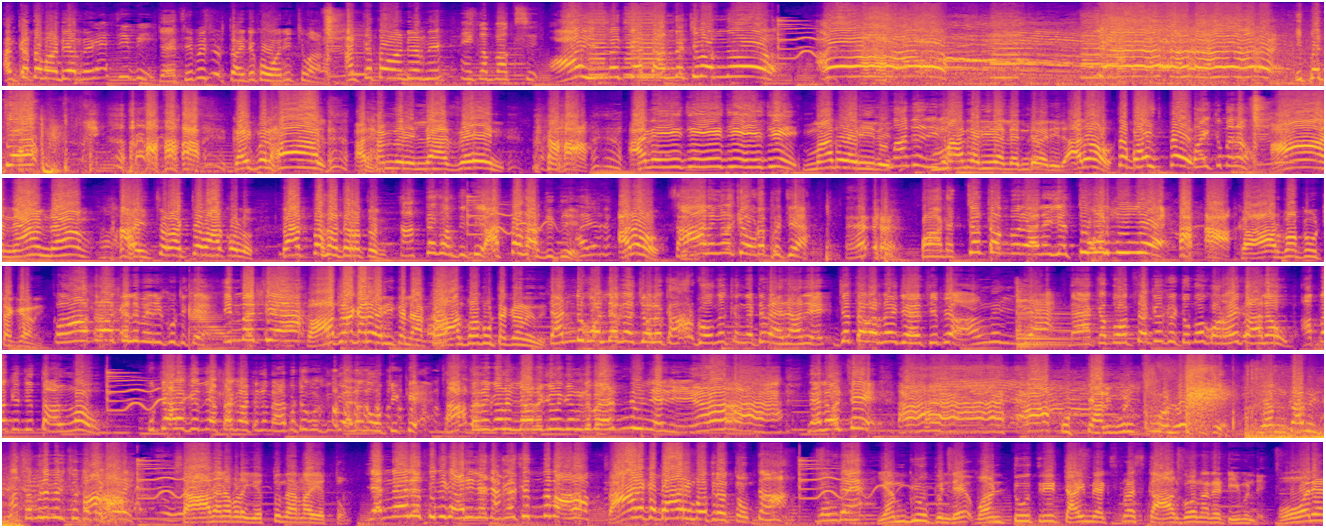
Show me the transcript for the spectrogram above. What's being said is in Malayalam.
അക്കത്തെ വണ്ടി പറഞ്ഞേ JCB. ജെ സി ബി ചുട്ടു അതിന്റെ കോരിച്ച് വേണം അക്കത്തെ വണ്ടി പറഞ്ഞേ മേക്കപ്പ് ബോക്സ് ആ ഇന്നത്തെ തന്നിച്ച് വന്നു ആ! ഛേ! ഇപ്പച്ചേ كيف الحال؟ الحمد لله زين انا يجي يجي يجي ما دليل ما دليل. ما دليل الا انت دليل الو بيت ബൈക്കുമല്ലോ ആ നാം നാം ഇത്ര ഒറ്റ വാക്കുള്ളൂ തത്ത സദറത്തുൻ തത്ത സർദിച്ച് തത്ത സാധിച്ച് ഹലോ സാധനങ്ങളൊക്കെ എവിടെ പറ്റിയ പടച്ച തമ്പുരാനെ എത്തു കൊടുത്തില്ലേ കാർഗോക്ക് വിട്ടക്കാണ് കാതറാക്കൽ വരി കുട്ടിക്ക്. ഇമ്മച്ചേ കാർഗോക്കാരെ അറിയിക്കല്ല കാർഗോക്ക് വിട്ടക്കാണ് ഇത്. രണ്ടു കൊല്ലം കഴിച്ചോളൂ കാർഗോ എന്നൊക്കെ ഇങ്ങോട്ട് വരാനേ. ഇജ്ജത്തെ പറഞ്ഞ ജെ സി ആന്നില്ല മേക്കപ്പ് ബോക്സ് ഒക്കെ കിട്ടുമ്പോ കുറെ കാലാവും. അപ്പൊ ഇജ്ജ് തള്ളാവും. കുട്ടികളൊക്കെ എത്താ കാട്ടിൽ മേപ്പിട്ട് കൊടുക്കും നോക്കിക്കേ. സാധനങ്ങൾ ഇല്ലാതെ ഇങ്ങോട്ട് വരുന്നില്ലേ നീ? ആ, നിലവിളിച്ച്. ആ, ആ കുട്ടിയാലും കൂടി എന്താണ് സാധനം ഇവിടെ എത്തും പറഞ്ഞാൽ എത്തും. എന്നാലും എത്തിന് കാര്യമില്ല. ഞങ്ങൾക്ക് ഇന്ന് സാധനമൊക്കെ എവിടെ? എം ഗ്രൂപ്പിന്റെ one two three time express cargo എന്ന് പറഞ്ഞ ടീമുണ്ട് ഓലെ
